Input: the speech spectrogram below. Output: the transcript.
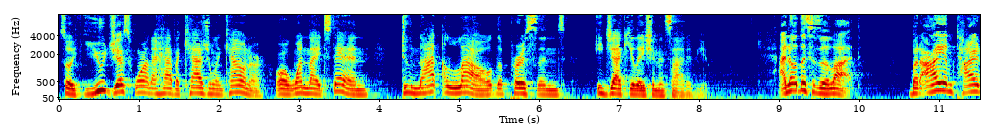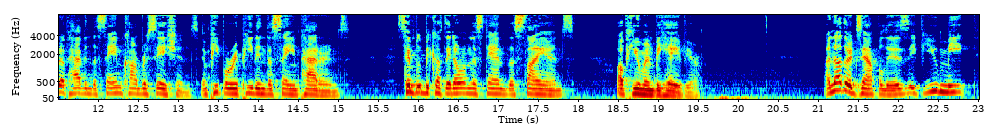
So if you just want to have a casual encounter or a one night stand, do not allow the person's ejaculation inside of you. I know this is a lot, but I am tired of having the same conversations and people repeating the same patterns simply because they don't understand the science of human behavior. Another example is if you meet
